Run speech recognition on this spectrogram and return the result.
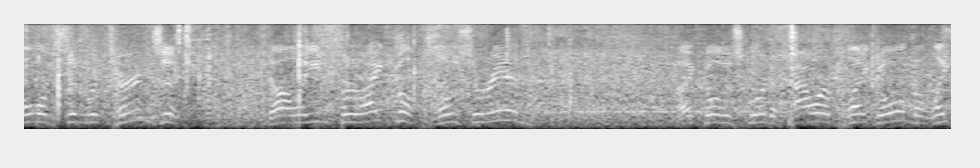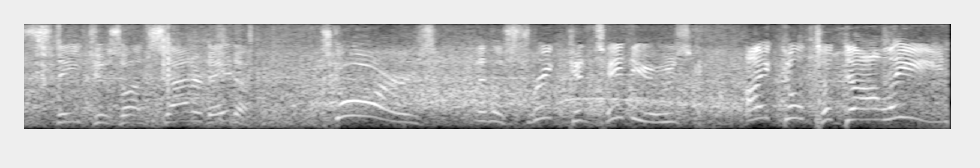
Olofsson returns it. Dahlin for Eichel, closer in. Eichel has scored a power play goal in the late stages on Saturday to scores, and the streak continues. Eichel to Dahlin,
